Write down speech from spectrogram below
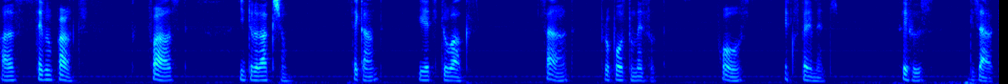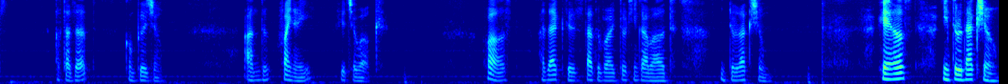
has seven parts. First, introduction. Second, related works. Third, proposed method. Fourth, experiments. Fifth, results. After that, conclusion. And finally, future work. First, I'd like to start by talking about introduction. Here's introduction.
